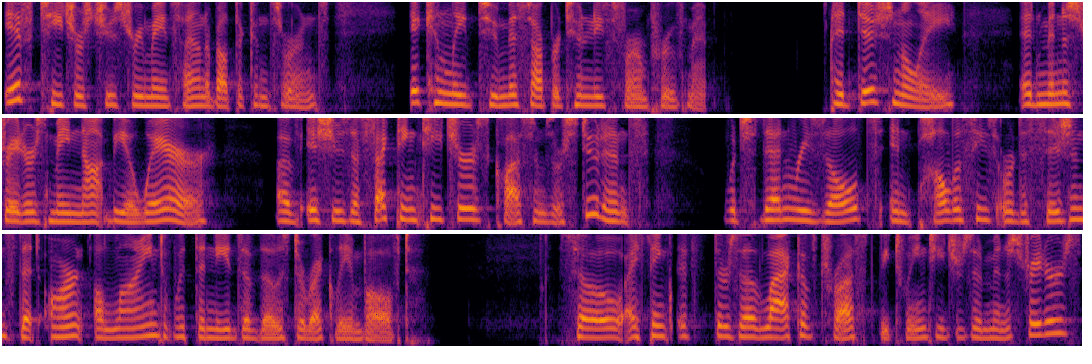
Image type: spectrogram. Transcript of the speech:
if teachers choose to remain silent about the concerns, it can lead to missed opportunities for improvement. Additionally, administrators may not be aware of issues affecting teachers, classrooms, or students, which then results in policies or decisions that aren't aligned with the needs of those directly involved. So I think if there's a lack of trust between teachers and administrators,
